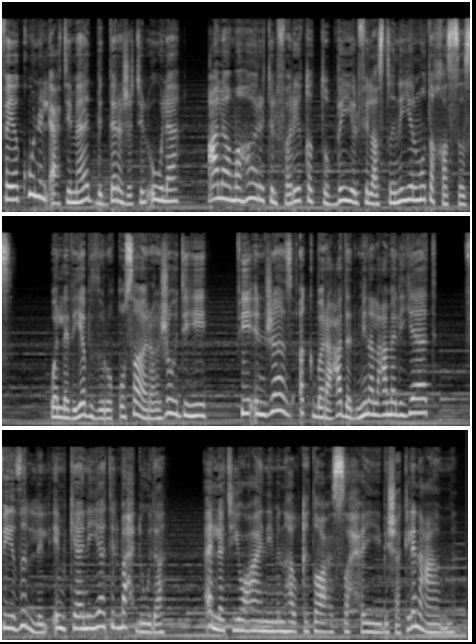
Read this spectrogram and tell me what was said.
فيكون الاعتماد بالدرجة الأولى على مهارة الفريق الطبي الفلسطيني المتخصص. والذي يبذل قصارى جهده في إنجاز أكبر عدد من العمليات في ظل الإمكانيات المحدودة التي يعاني منها القطاع الصحي بشكل عام.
